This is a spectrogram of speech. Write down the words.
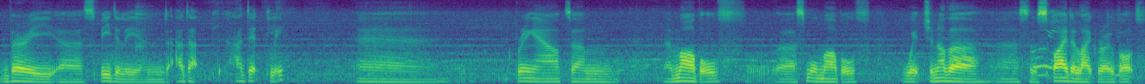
very uh, speedily and adeptly uh, bring out um, uh, marbles, uh, small marbles, which another uh, sort of spider-like robot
